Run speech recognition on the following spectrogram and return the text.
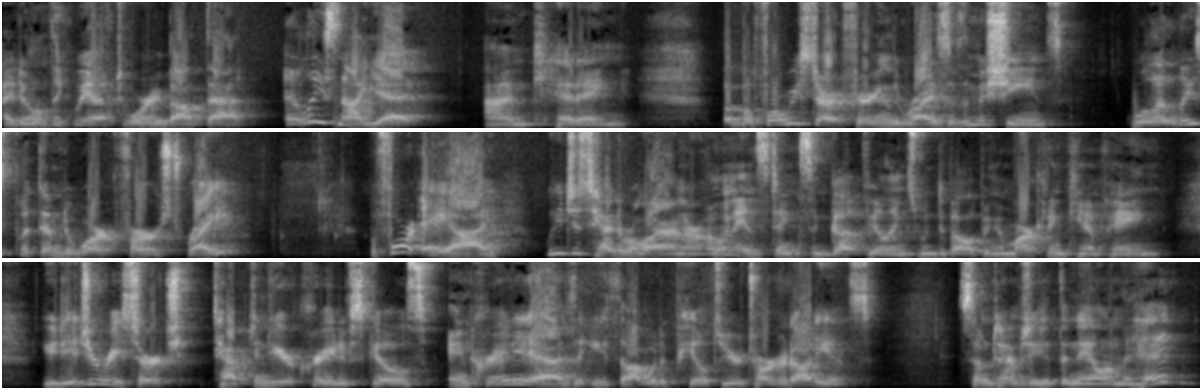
I don't think we have to worry about that. At least not yet. I'm kidding. But before we start fearing the rise of the machines, we'll at least put them to work first, right? Before AI, we just had to rely on our own instincts and gut feelings when developing a marketing campaign. You did your research, tapped into your creative skills, and created ads that you thought would appeal to your target audience. Sometimes you hit the nail on the head,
